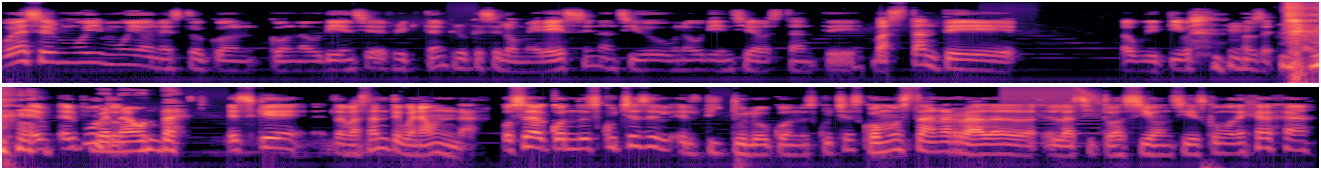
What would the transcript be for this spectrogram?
voy a ser muy, muy honesto con, con la audiencia de Freaky Time. Creo que se lo merecen. Han sido una audiencia bastante, bastante auditiva, no sé. El, punto buena onda. es que bastante buena onda. O sea, cuando escuchas el, título, cuando escuchas cómo está narrada la situación, sí es como de jaja.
